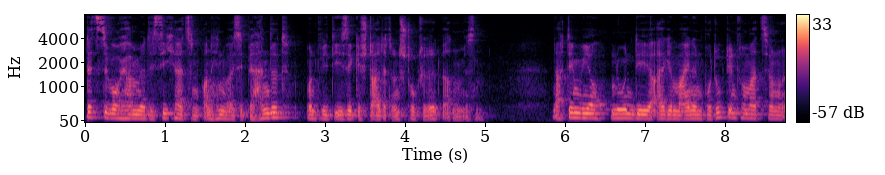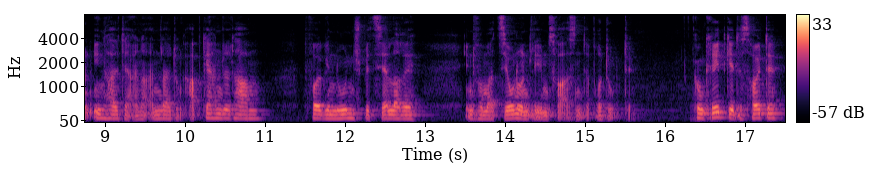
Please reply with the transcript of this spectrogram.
Letzte Woche haben wir die Sicherheits- und Warnhinweise behandelt und wie diese gestaltet und strukturiert werden müssen. Nachdem wir nun die allgemeinen Produktinformationen und Inhalte einer Anleitung abgehandelt haben, folgen nun speziellere Informationen und Lebensphasen der Produkte. Konkret geht es heute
